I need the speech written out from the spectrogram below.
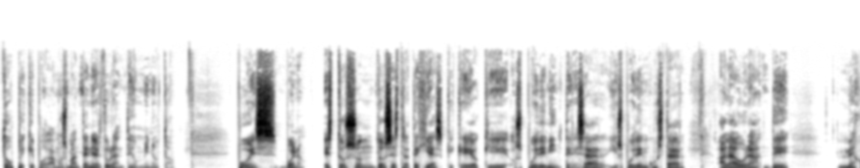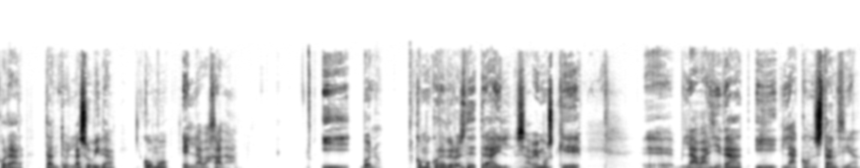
tope que podamos mantener durante un minuto. Pues bueno, estos son dos estrategias que creo que os pueden interesar y os pueden gustar a la hora de mejorar tanto en la subida como en la bajada. Y bueno, como corredores de trail sabemos que eh, la variedad y la constancia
